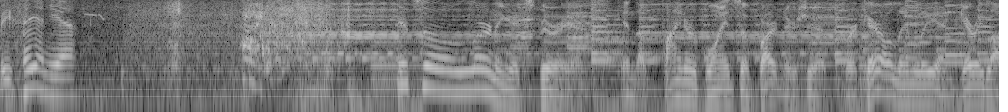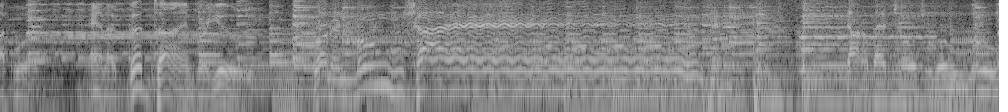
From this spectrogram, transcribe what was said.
Be seeing ya. It's a learning experience in the finer points of partnership for Carol Lynley and Gary Lockwood. And a good time for you. Running moonshine down a bad Georgia road.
